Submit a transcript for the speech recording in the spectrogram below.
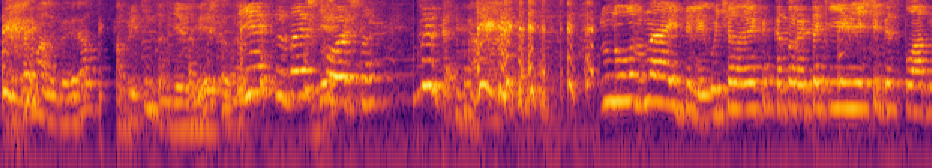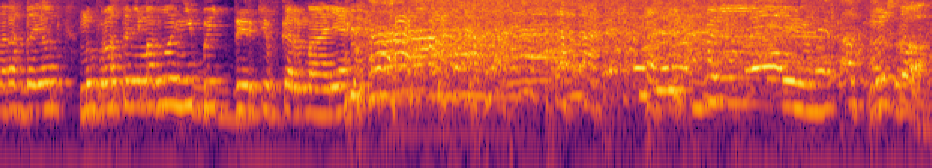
Ты карманы проверял? А прикинь, там где Там есть ты знаешь, кое-что. Дырка. Ну, знаете ли, у человека, который такие вещи бесплатно раздает, ну просто не могло не быть дырки в кармане. Ну что,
